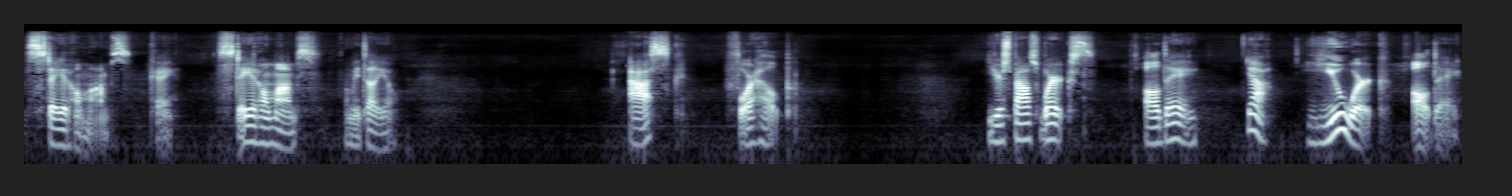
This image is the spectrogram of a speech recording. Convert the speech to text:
stay at home moms, okay? Stay at home moms, let me tell you. Ask for help. Your spouse works all day. Yeah, you work all day.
